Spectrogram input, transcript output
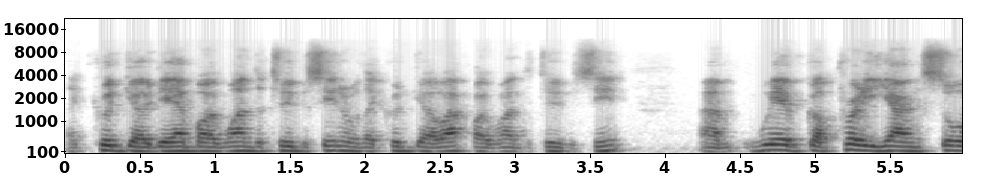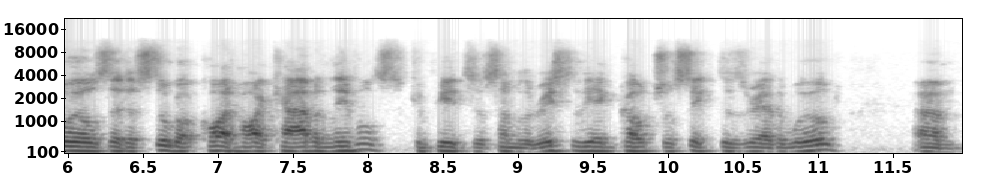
they could go down by one to two percent, or they could go up by one to two percent. Um, we've got pretty young soils that have still got quite high carbon levels compared to some of the rest of the agricultural sectors around the world. Um,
